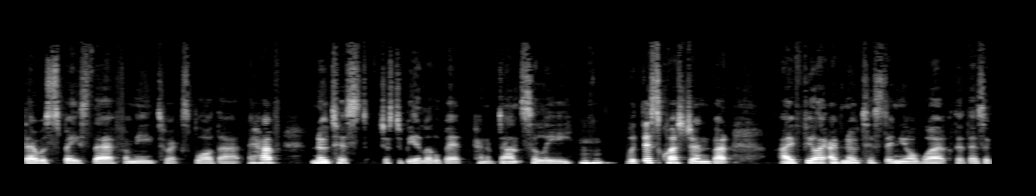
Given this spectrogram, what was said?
there was space there for me to explore that. I have noticed, just to be a little bit kind of dancerly mm-hmm. with this question, but I feel like I've noticed in your work that there's a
